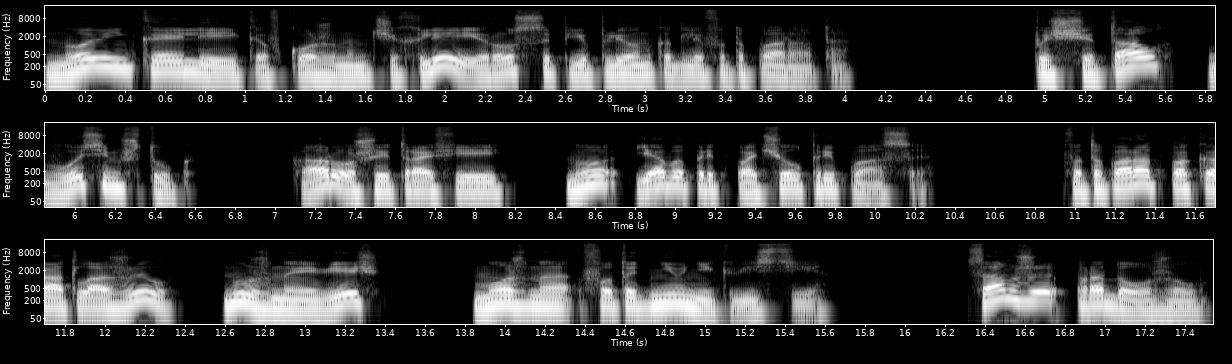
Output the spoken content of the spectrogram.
Новенькая лейка в кожаном чехле и россыпью пленка для фотоаппарата. Посчитал — восемь штук. Хороший трофей, но я бы предпочел припасы. Фотоаппарат пока отложил, нужная вещь, можно фотодневник вести. Сам же продолжил.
